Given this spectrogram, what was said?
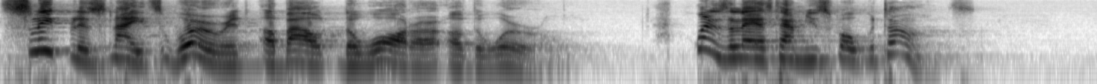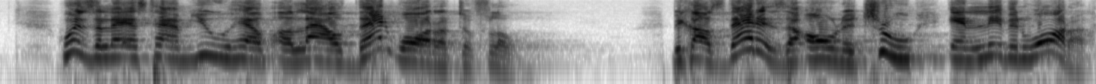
sleepless nights worried about the water of the world? When is the last time you spoke with tongues? When is the last time you have allowed that water to flow? Because that is the only true and living water.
